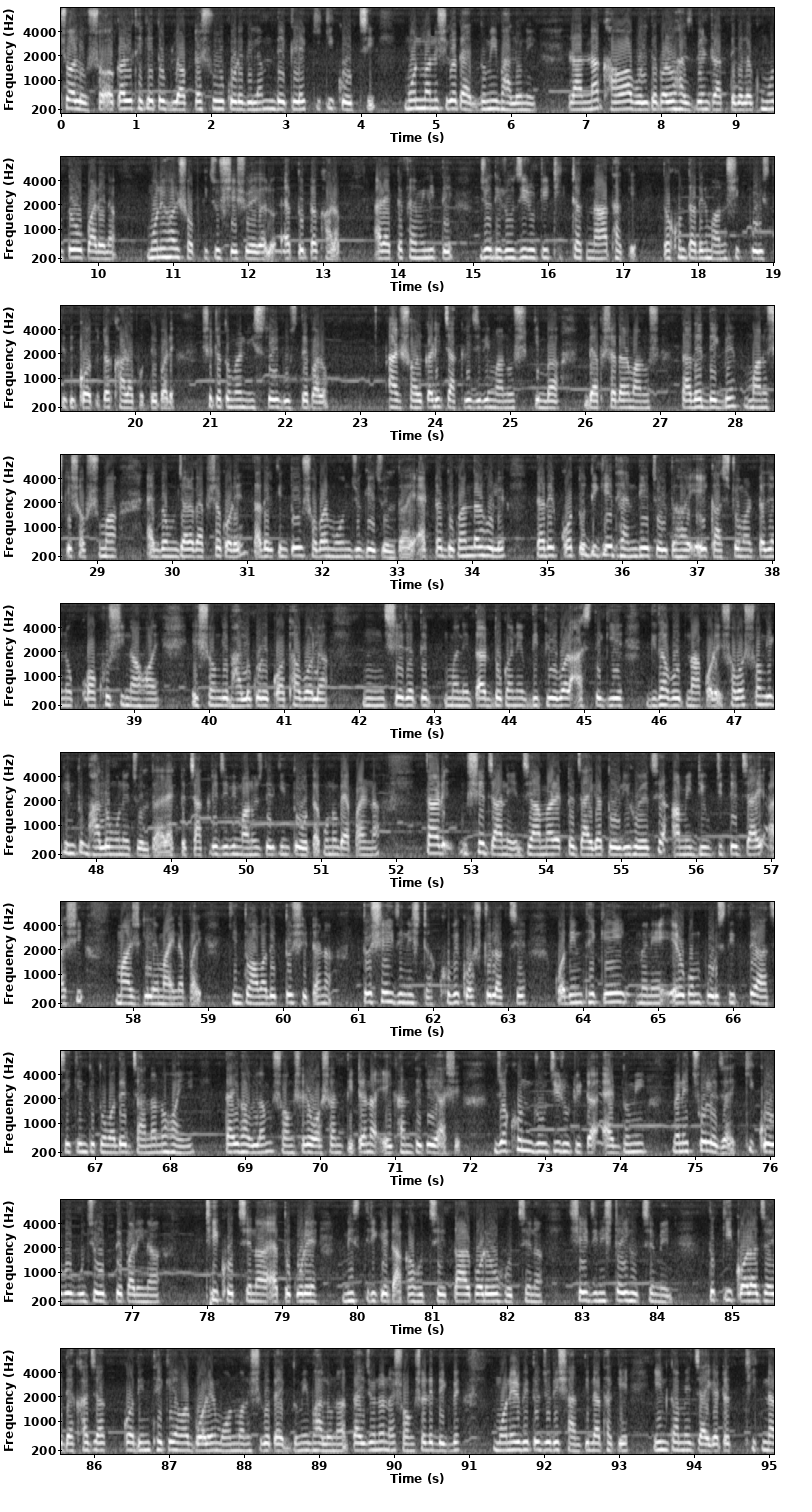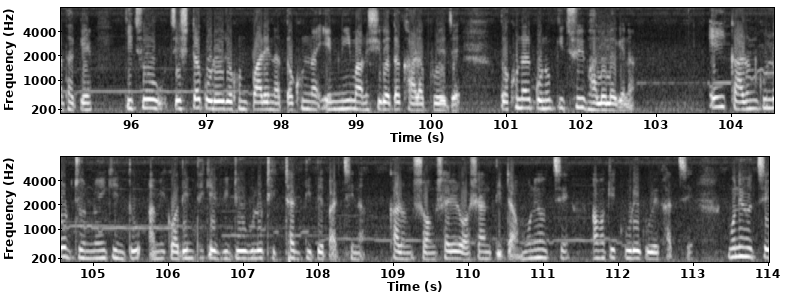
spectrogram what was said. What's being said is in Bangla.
চলো, সকাল থেকে তো ব্লগটা শুরু করে দিলাম। দেখলে কি কি করছি। মন মানসিকতা একদমই ভালো নেই। রান্না, খাওয়া, বলতে পারো হাজবেন্ড রাত্রেবেলা ঘুমোতেও পারে না। মনে হয় সব কিছু শেষ হয়ে গেল, এতটা খারাপ। আর একটা ফ্যামিলিতে যদি রুজি রুটি ঠিকঠাক না থাকে, তখন তাদের মানসিক পরিস্থিতি কতটা খারাপ হতে পারে, সেটা তোমরা নিশ্চয়ই বুঝতে পারো। আর সরকারি চাকরিজীবী মানুষ কিংবা ব্যবসাদার মানুষ, তাদের দেখবে মানুষকে সবসময় একদম যারা ব্যবসা করে, তাদের কিন্তু সবার মন জুগিয়ে চলতে হয়। একটা দোকানদার হলে তাদের কত দিকে ধ্যান দিয়ে চলতে হয়, এই কাস্টমারটা যেন অখুশি না হয়, এর সঙ্গে ভালো করে কথা বলা সে যাতে মানে তার দোকানে দ্বিতীয়বার আসতে গিয়ে দ্বিধাবোধ না করে, সবার সঙ্গে কিন্তু ভালো মনে চলতে হয়। আর একটা চাকরিজীবী মানুষদের কিন্তু ওটা কোনো ব্যাপার না। তার, সে জানে যে আমার একটা জায়গা তৈরি হয়েছে, আমি ডিউটিতে যাই, আসি, মাস গেলে মাইনা পাই। কিন্তু আমাদের তো সেটা না। তো সেই জিনিসটা খুবই কষ্ট লাগছে। কদিন থেকেই মানে এরকম পরিস্থিতিতে আছি, কিন্তু তোমাদের জানানো হয়নি। তাই ভাবলাম সংসারে অশান্তিটা না এখান থেকেই আসে। যখন রুজি রুটিটা একদমই মানে চলে যায়, কি করব বুঝে উঠতে পারি না। ঠিক হচ্ছে না, এত করে মিস্ত্রিকে ডাকা হচ্ছে, তারপরেও হচ্ছে না। সেই জিনিসটাই হচ্ছে মেন তো কি করা যায় দেখা যাক, কদিন থেকে আমার বরের মন মানসিকতা একদমই ভালো না। তাই জন্য না সংসারে দেখবে মনের ভিতর যদি শান্তি না থাকে ইনকামের জায়গাটা ঠিক না থাকে, কিছু চেষ্টা করেও যখন পারে না, তখন না এমনিই মানসিকতা খারাপ হয়ে যায়। তখন আর কোনো কিছুই ভালো লাগে না। এই কারণগুলোর জন্যই কিন্তু আমি কদিন থেকে ভিডিওগুলো ঠিকঠাক দিতে পারছি না। কারণ সংসারের অশান্তিটা মনে হচ্ছে আমাকে কুড়ে কুড়ে খাচ্ছে। মনে হচ্ছে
